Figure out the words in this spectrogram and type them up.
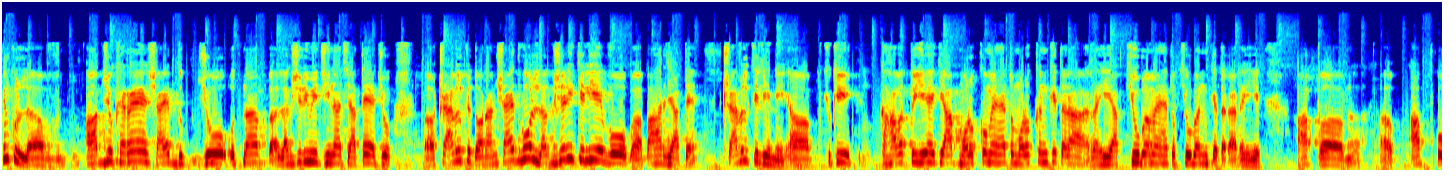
बिल्कुल आप जो कह रहे हैं, शायद जो उतना लग्जरी में जीना चाहते हैं, जो ट्रैवल के दौरान, शायद वो लग्जरी के लिए वो बाहर जाते हैं ट्रैवल के लिए नहीं क्योंकि कहावत तो ये है कि आप मोरक्को में है तो मोरक्कन की तरह रहिए, आप क्यूबा में है तो क्यूबन की तरह रहिए आप हाँ। आपको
